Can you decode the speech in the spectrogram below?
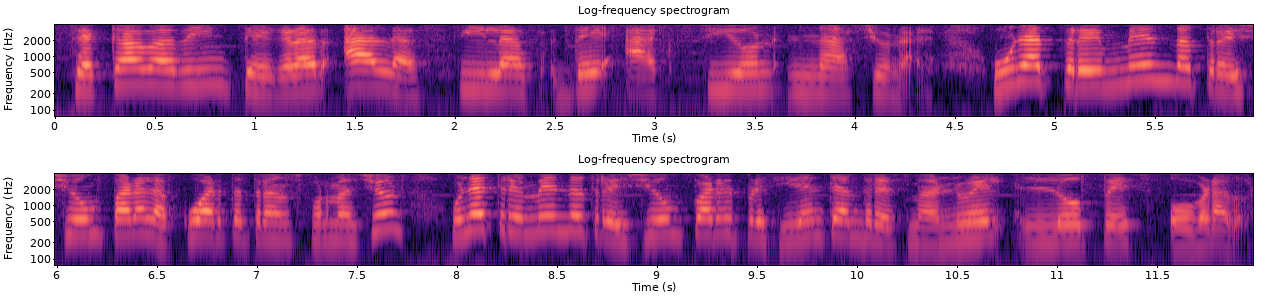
se acaba de integrar a las filas de Acción Nacional. Una tremenda traición para la cuarta transformación, una tremenda traición para el presidente Andrés Manuel López Obrador.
